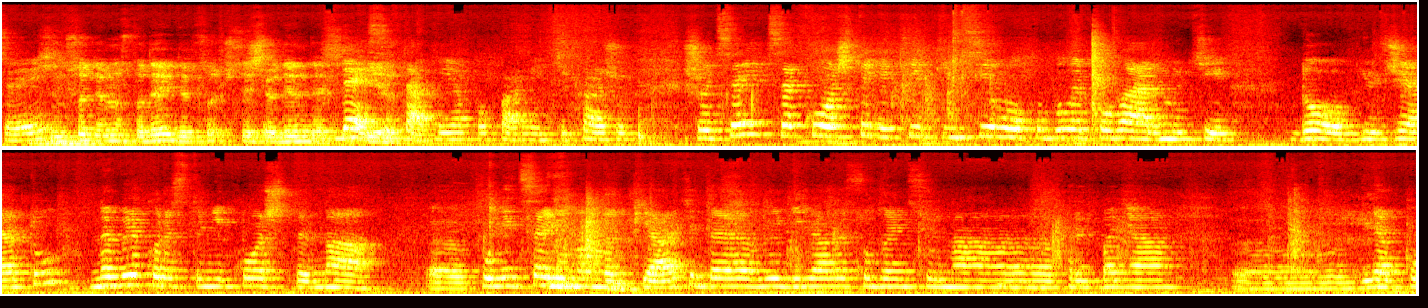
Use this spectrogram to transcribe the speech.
цей. 799 941 10. 10, так, я по пам'яті кажу, що це, це кошти, які в кінці року були повернуті до бюджету, невикористані кошти на е, по ліцею номер 5, де виділяли субвенцію на придбання е, для по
